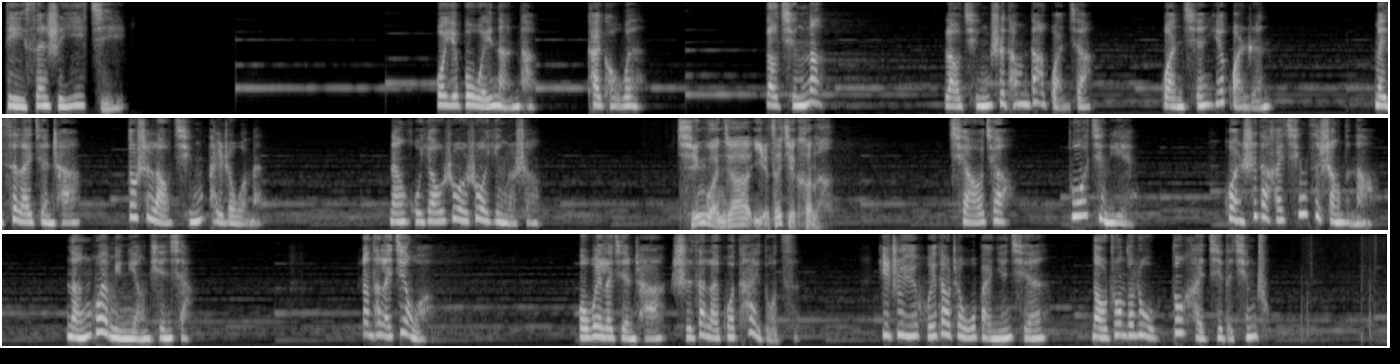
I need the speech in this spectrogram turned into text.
第三十一集，我也不为难他，开口问：“老秦呢？”老秦是他们大管家，管钱也管人，每次来检查，都是老秦陪着我们。南狐妖弱弱应了声：“秦管家也在接客呢。”瞧瞧，多敬业，管事的还亲自上的呢，难怪名扬天下。让他来见我。我为了检查，实在来过太多次，以至于回到这五百年前，脑中的路都还记得清楚。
